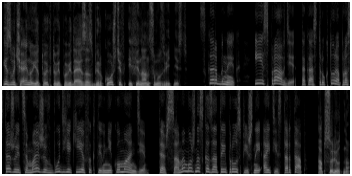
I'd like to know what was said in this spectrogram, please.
І, звичайно, є той, хто відповідає за збір коштів і фінансову звітність. Скарбник. І справді, така структура простежується майже в будь-якій ефективній команді. Те ж саме можна сказати і про успішний IT-стартап. Абсолютно.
